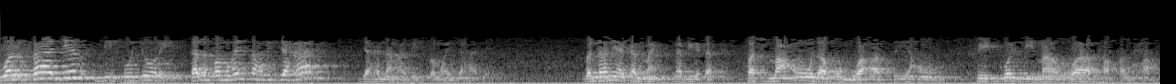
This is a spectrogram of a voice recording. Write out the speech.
Wal fajir bi fujuri. Kalau pemerintah ni jahat, jahanam habis pemerintahan dia. Benda ni akan main. Nabi kata, fasma'u lahum wa ati'u fi kulli ma wafaqal haqq.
